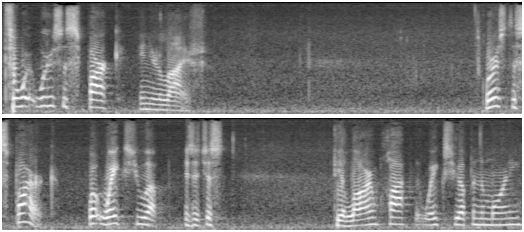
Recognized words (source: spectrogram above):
So, wh- where's the spark in your life? Where's the spark? What wakes you up? Is it just the alarm clock that wakes you up in the morning?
